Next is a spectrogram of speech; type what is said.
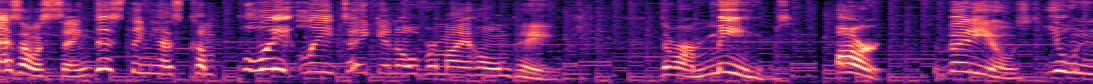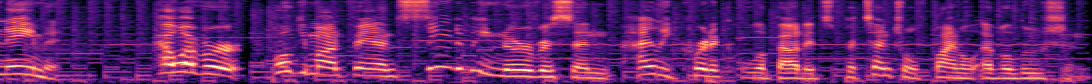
As I was saying, this thing has completely taken over my homepage. There are memes, art, videos, you name it. However, Pokemon fans seem to be nervous and highly critical about its potential final evolution.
